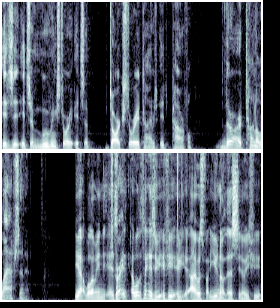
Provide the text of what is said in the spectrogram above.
is it, it's a moving story. It's a dark story at times. It's powerful. There are a ton of laughs in it. Yeah, well, I mean, it's, great. it- well, the thing is, if you, if you, if you, I always, you know this, you know, if you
